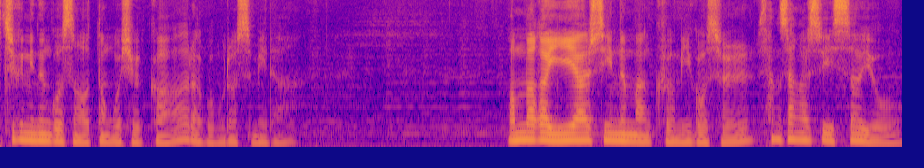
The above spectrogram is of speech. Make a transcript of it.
지금 있는 곳은 어떤 곳일까 라고 물었습니다. 엄마가 이해할 수 있는 만큼 이곳을 상상할 수 있어요.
